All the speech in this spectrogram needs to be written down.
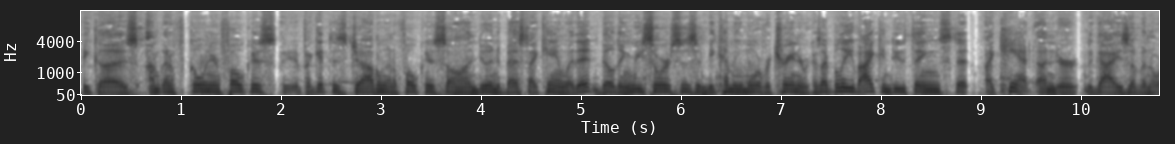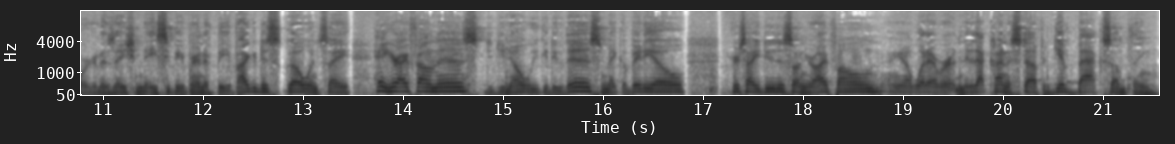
because I'm going to go in and focus. If I get this job, I'm going to focus on doing the best I can with it and building resources and becoming more of a trainer because I believe I can do things that I can't under the guise of an organization, ACB or NFB. If I could just go and say, hey, here I found this. Did you know we could do this and make a video? Here's how you do this on your iPhone, you know, whatever, and do that kind of stuff and give back something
